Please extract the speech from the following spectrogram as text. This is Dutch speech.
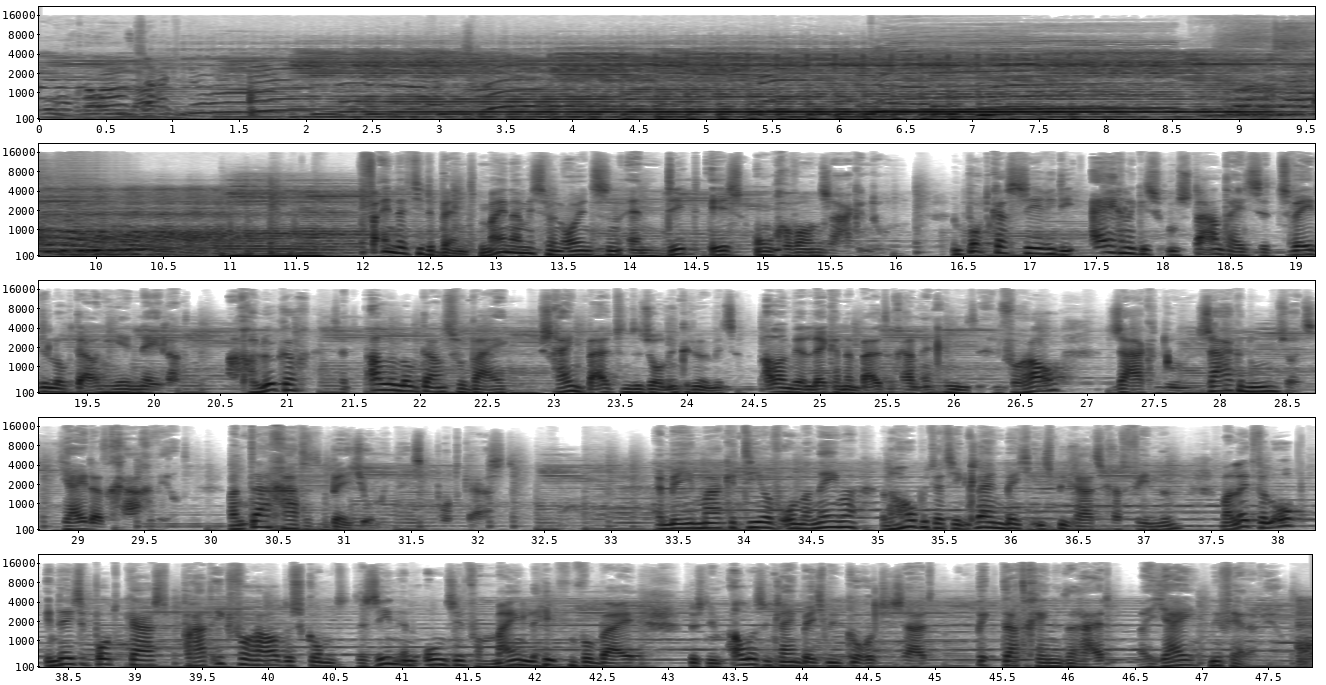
Gewoon zaken Fijn dat je er bent. Mijn naam is Sven Oinsen en dit is Ongewoon Zaken doen. Een podcastserie die eigenlijk is ontstaan tijdens de tweede lockdown hier in Nederland. Maar gelukkig zijn alle lockdowns voorbij, schijnt buiten de zon en kunnen we met z'n allen weer lekker naar buiten gaan en genieten. En vooral zaken doen. Zaken doen zoals jij dat graag wilt. Want daar gaat het een beetje om in deze podcast. En ben je marketeer of ondernemer, dan hoop ik dat je een klein beetje inspiratie gaat vinden. Maar let wel op, in deze podcast praat ik vooral, dus komt de zin en onzin van mijn leven voorbij. Dus neem alles een klein beetje met korreltjes uit. Pik datgene eruit waar jij mee verder wilt.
